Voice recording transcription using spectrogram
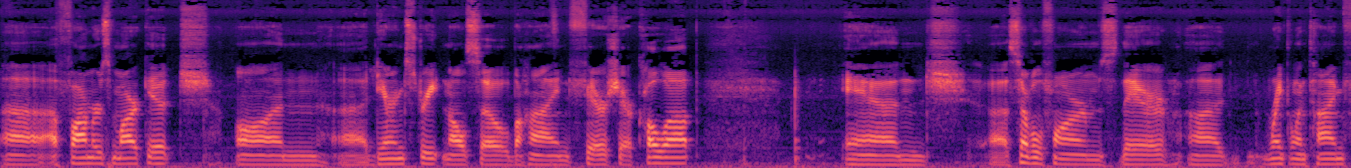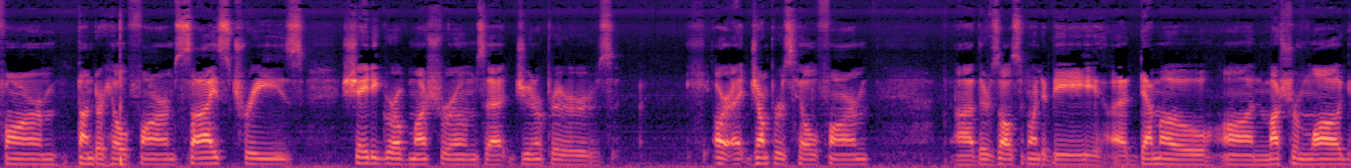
uh, a farmers market on uh, Deering Street and also behind Fare Share Co-op, and uh, several farms there uh, Wrinkle and Thyme Farm, Thunderhill Farm, Size Trees, Shady Grove Mushrooms at Juniper's or at Jumpers Hill Farm. Uh, there's also going to be a demo on mushroom log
